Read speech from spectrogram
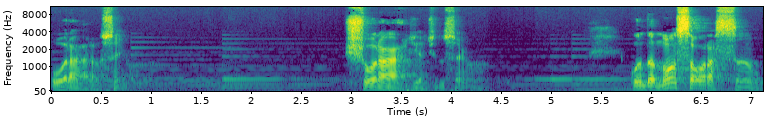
orar ao Senhor, chorar diante do Senhor. Quando a nossa oração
